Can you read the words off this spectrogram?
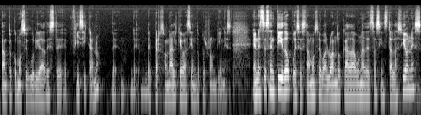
tanto como seguridad este, física ¿no? de, personal que va haciendo pues, rondines. En este sentido, pues estamos evaluando cada una de estas instalaciones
